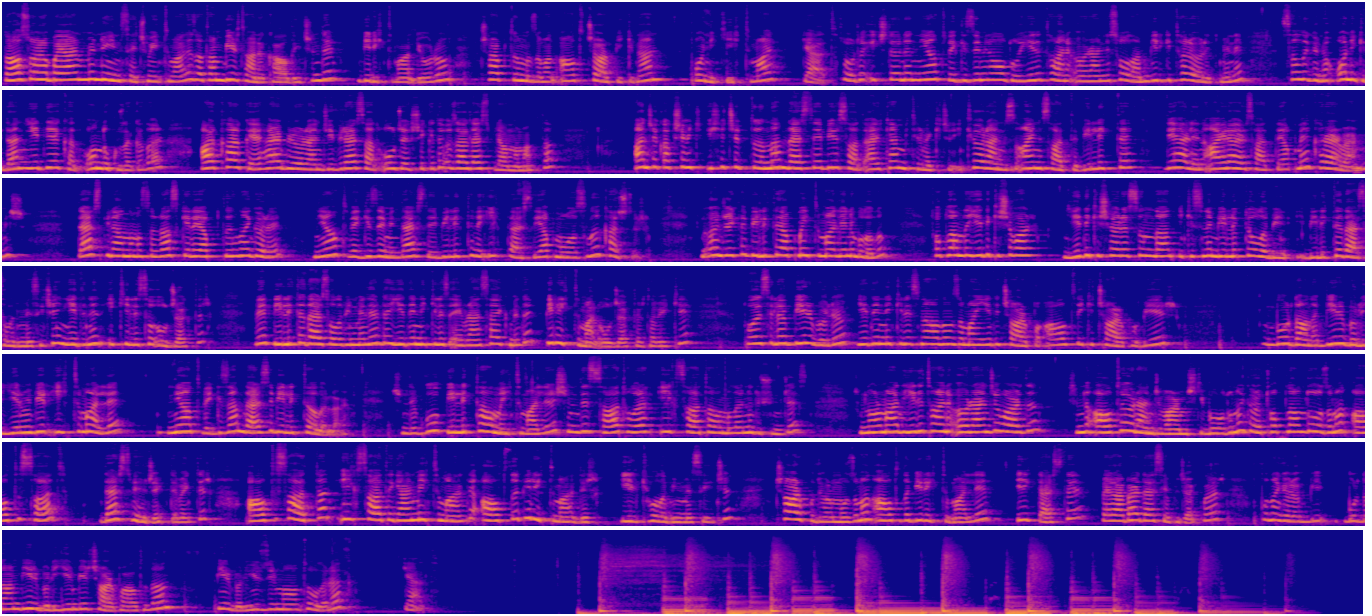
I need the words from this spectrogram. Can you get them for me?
Daha sonra Bayern Münih'in seçme ihtimali zaten bir tane kaldığı için de bir ihtimal diyorum. Çarptığımız zaman 6 çarpı 2'den 12 ihtimal geldi. Sonra içlerinde Nihat ve Gizem'in olduğu 7 tane öğrencisi olan bir gitar öğretmeni salı günü 12'den 7'ye kadar 19'a kadar arka arkaya her bir öğrenciye birer saat olacak şekilde özel ders planlamakta. Ancak akşam işi çıktığından dersleri bir saat erken bitirmek için iki öğrencisi aynı saatte birlikte, diğerlerini ayrı ayrı saatte yapmaya karar vermiş. Ders planlamasını rastgele yaptığına göre Nihat ve Gizem'in dersleri birlikte ve ilk dersi yapma olasılığı kaçtır? Şimdi öncelikle birlikte yapma ihtimallerini bulalım. Toplamda 7 kişi var. 7 kişi arasından ikisinin birlikte olabil birlikte ders alabilmesi için 7'nin ikilisi olacaktır. Ve birlikte ders alabilmeleri de 7'nin ikilisi evrensel kümede bir ihtimal olacaktır tabii ki. Dolayısıyla 1 bölü 7'nin ikilisini aldığımız zaman 7 çarpı 6 2 çarpı 1. Buradan da 1 bölü 21 ihtimalle Nihat ve Gizem dersi birlikte alırlar. Şimdi bu birlikte alma ihtimalleri şimdi saat olarak ilk saat almalarını düşüneceğiz. Şimdi normalde 7 tane öğrenci vardı. Şimdi 6 öğrenci varmış gibi olduğuna göre toplamda o zaman 6 saat ders verecek demektir. 6 saatten ilk saate gelme ihtimali de 6'da 1 ihtimaldir ilki olabilmesi için. Çarpı diyorum o zaman 6'da 1 ihtimalle ilk derste beraber ders yapacaklar. Buna göre bir, buradan 1 bölü 21 çarpı 6'dan 1 bölü 126 olarak geldi.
